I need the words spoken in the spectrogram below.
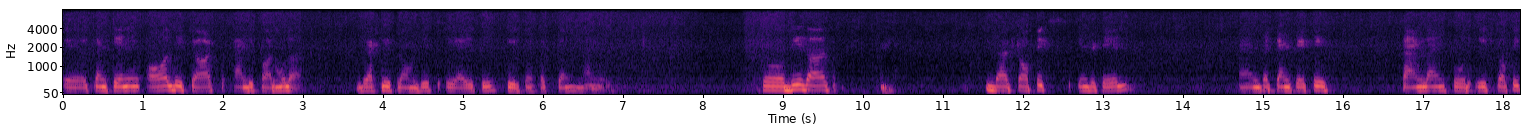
uh, containing all the charts and the formula directly from this AISC steel construction manual. So these are the topics in detail and the tentative timeline for each topic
